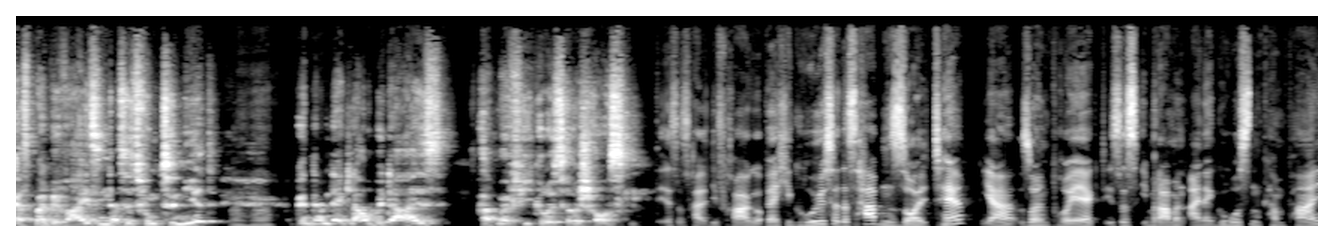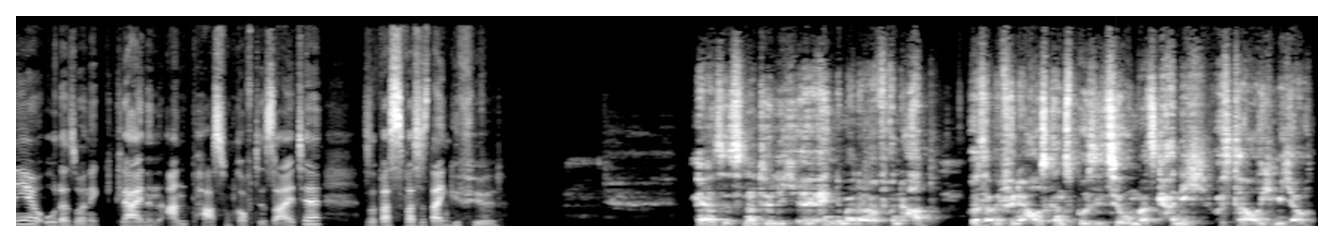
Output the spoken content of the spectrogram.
Erstmal beweisen, dass es funktioniert. Mhm. Wenn dann der Glaube da ist, hat man viel größere Chancen. Es ist halt die Frage, welche Größe das haben sollte. Ja, so ein Projekt ist es im Rahmen einer großen Kampagne oder so eine kleine Anpassung auf der Seite. Also was, was ist dein Gefühl? Ja, es ist natürlich, äh, hängt immer davon ab, was habe ich für eine Ausgangsposition, was kann ich, was traue ich mich auch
